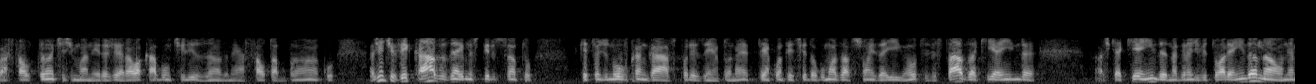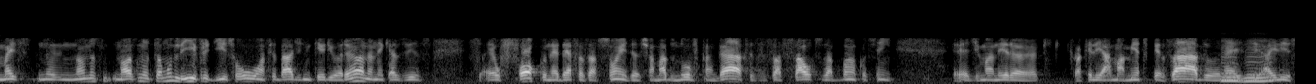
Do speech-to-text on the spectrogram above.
Assaltantes de maneira geral acabam utilizando, né? Assalto a banco. A gente vê casos né, no Espírito Santo, questão de novo cangaço, por exemplo, né? Tem acontecido algumas ações aí em outros estados, aqui ainda, acho que aqui ainda na Grande Vitória ainda não, né? Mas não, nós não estamos livres disso. Ou uma cidade interiorana, né? Que às vezes é o foco, né? Dessas ações, é chamado novo cangaço, esses assaltos a banco assim, é, de maneira com aquele armamento pesado, né? Uhum. Aí eles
